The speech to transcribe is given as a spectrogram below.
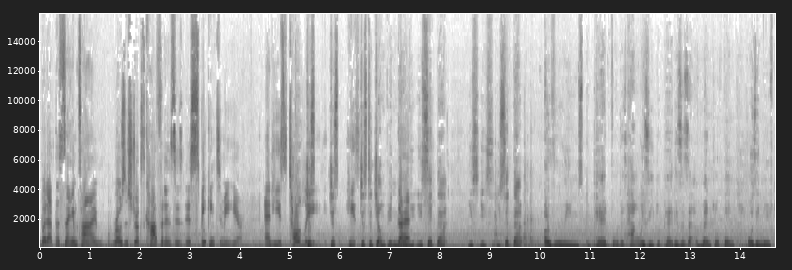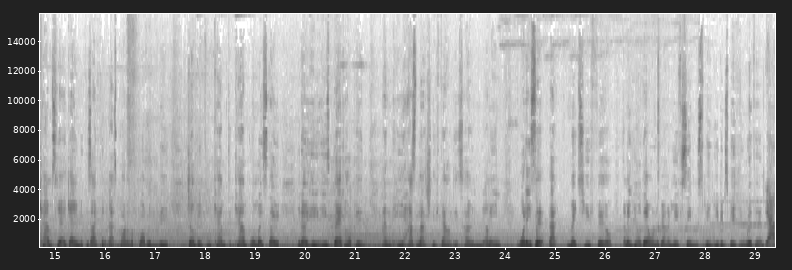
But at the same time, Rozenstruik's confidence is, is speaking to me here. And he's totally. Just, just, he's, just to jump in there, you, you said that you, you, you said that Overeem's prepared for this. How is he prepared? Is, is that a mental thing, or has he moved camps yet again? Because I think that's part of the problem. The jumping from camp to camp, almost though you know he, he's bed hopping and he hasn't actually found his home. I mean, what is it that makes you feel? I mean, you're there on the ground. You've seen him speak. You've been speaking with him. Yeah.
